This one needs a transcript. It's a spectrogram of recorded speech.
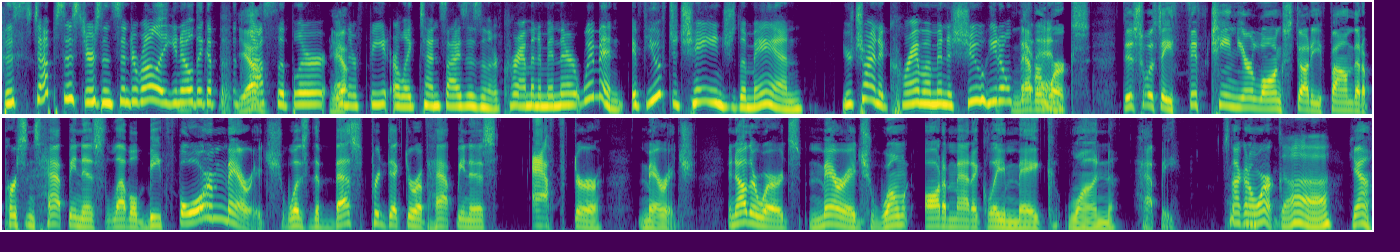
The stepsisters in Cinderella, you know, they got the Yeah. glass slipper Yep. and their feet are like 10 sizes and they're cramming them in there. Women, if you have to change the man, you're trying to cram him in a shoe. He don't fit Never in. works. This was a 15 year long study found that a person's happiness level before marriage was the best predictor of happiness after marriage. In other words, marriage won't automatically make one happy. It's not going to work. Duh. Yeah.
